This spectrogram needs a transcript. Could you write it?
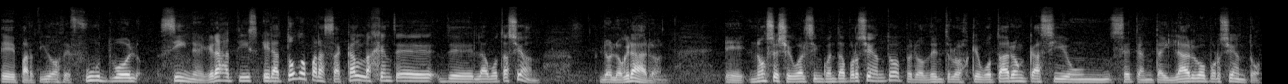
eh, partidos de fútbol, cine gratis, era todo para sacar la gente de, la votación. Lo lograron. Eh, no se llegó al 50%, pero dentro de los que votaron casi un 70 y largo por ciento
